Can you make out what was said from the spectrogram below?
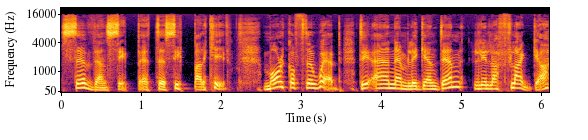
7-zip, ett eh, zip-arkiv. Mark of the Web, det är nämligen den lilla flagga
